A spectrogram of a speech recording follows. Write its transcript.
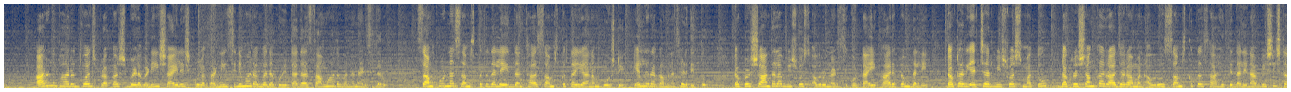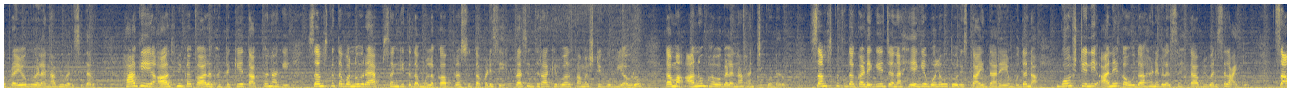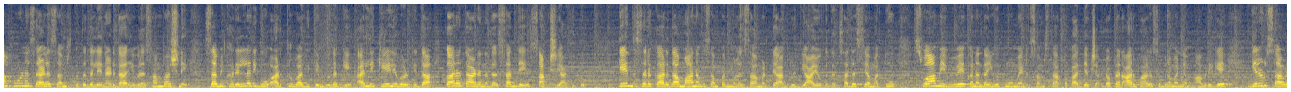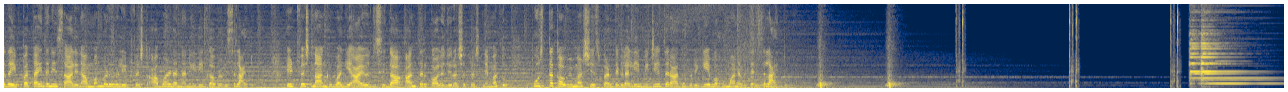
ಅರುಣ್ ಭಾರದ್ವಾಜ್, ಪ್ರಕಾಶ್ ಬೆಳವಡಿ, ಶೈಲೇಶ್ ಕುಲಕರ್ಣಿ ಸಿನಿಮಾ ರಂಗದ ಕುರಿತಾದ ಸಂವಾದವನ್ನು ನಡೆಸಿದರು. ಸಂಪೂರ್ಣ ಸಂಸ್ಕೃತದಲ್ಲೇ ಇದ್ದಂತಹ ಸಂಸ್ಕೃತ ಯಾನಂ ಗೋಷ್ಠಿ ಎಲ್ಲರ ಗಮನ ಸೆಳೆದಿತ್ತು. ಡಾಕ್ಟರ್ ಶಾಂತಲಾ ವಿಶ್ವಸ್ ಅವರು ನಡೆಸಿಕೊಟ್ಟ ಈ ಕಾರ್ಯಕ್ರಮದಲ್ಲಿ ಡಾಕ್ಟರ್ ಎಚ್ ಆರ್ ವಿಶ್ವಸ್ ಮತ್ತು ಡಾಕ್ಟರ್ ಶಂಕರ್ ರಾಜಾರಾಮನ್ ಅವರು ಸಂಸ್ಕೃತ ಸಾಹಿತ್ಯದಲ್ಲಿನ ವಿಶಿಷ್ಟ ಪ್ರಯೋಗಗಳನ್ನು ವಿವರಿಸಿದರು. ಹಾಗೆಯೇ ಆಧುನಿಕ ಕಾಲಘಟ್ಟಕ್ಕೆ ತಕ್ಕನಾಗಿ ಸಂಸ್ಕೃತವನ್ನು ರ್ಯಾಪ್ ಸಂಗೀತದ ಮೂಲಕ ಪ್ರಸ್ತುತಪಡಿಸಿ ಪ್ರಸಿದ್ಧರಾಗಿರುವ ಸಮಷ್ಟಿ ಗುಬಿ ಅವರು ತಮ್ಮ ಅನುಭವಗಳನ್ನು ಹಂಚಿಕೊಂಡರು. ಸಂಸ್ಕೃತದ ಕಡೆಗೆ ಜನ ಹೇಗೆ ಒಲವು ತೋರಿಸ್ತಾ ಇದ್ದಾರೆ ಎಂಬುದನ್ನು ಗೋಷ್ಠಿಯಲ್ಲಿ ಅನೇಕ ಉದಾಹರಣೆಗಳ ಸಹಿತ ವಿವರಿಸಲಾಯಿತು. ಸಂಪೂರ್ಣ ಸರಳ ಸಂಸ್ಕೃತದಲ್ಲೇ ನಡೆದ ಇವರ ಸಂಭಾಷಣೆ ಸಭಿಕರೆಲ್ಲರಿಗೂ ಅರ್ಥವಾಗಿತ್ತೆಂಬುದಕ್ಕೆ ಅಲ್ಲಿ ಕೇಳಿ ಬರುತ್ತಿದ್ದ ಕರತಾಡನದ ಸದ್ದೆ ಸಾಕ್ಷಿಯಾಗಿತ್ತು. ಕೇಂದ್ರ ಸರ್ಕಾರದ ಮಾನವ ಸಂಪನ್ಮೂಲ ಸಾಮರ್ಥ್ಯ ಅಭಿವೃದ್ಧಿ ಆಯೋಗದ ಸದಸ್ಯ ಮತ್ತು ಸ್ವಾಮಿ ವಿವೇಕಾನಂದ ಯೂತ್ ಮೂವ್ಮೆಂಟ್ ಸಂಸ್ಥಾಪಕ ಅಧ್ಯಕ್ಷ ಡಾಕ್ಟರ್ ಆರ್ ಬಾಲಸುಬ್ರಹ್ಮಣ್ಯಂ ಅವರಿಗೆ ಎರಡು ಸಾವಿರದ ಇಪ್ಪತ್ತೈದನೇ ಸಾಲಿನ ಮಂಗಳೂರು ಲಿಟ್ಫೆಸ್ಟ್ ಅವಾರ್ಡ್ ಅನ್ನು ನೀಡಿ ಗೌರವಿಸಲಾಯಿತು. ಲಿಟ್ ಫೆಸ್ಟ್ನ ಅಂಗವಾಗಿ ಆಯೋಜಿಸಿದ ಅಂತರ್ ಕಾಲೇಜು ರಸಪ್ರಶ್ನೆ ಮತ್ತು ಪುಸ್ತಕ ವಿಮರ್ಶೆ ಸ್ಪರ್ಧೆಗಳಲ್ಲಿ ವಿಜೇತರಾದವರಿಗೆ ಬಹುಮಾನ ವಿತರಿಸಲಾಯಿತು.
